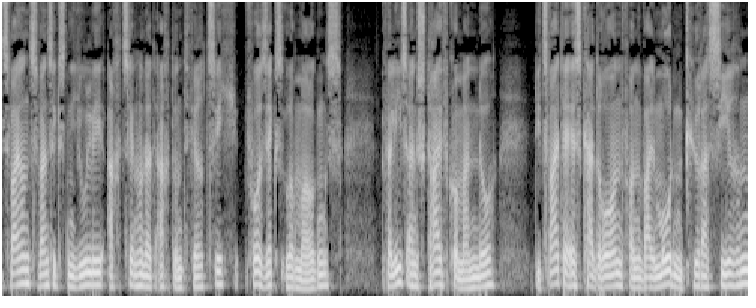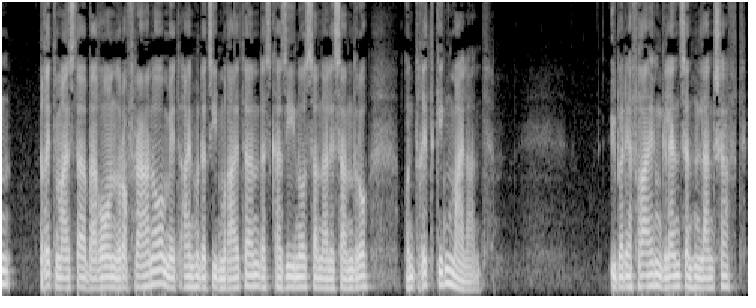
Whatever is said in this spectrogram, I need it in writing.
22. Juli 1848 vor 6 Uhr morgens verließ ein Streifkommando die zweite Eskadron von Valmoden-Kürassieren, Rittmeister Baron Rofrano mit 107 Reitern das Casino San Alessandro und ritt gegen Mailand. Über der freien, glänzenden Landschaft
